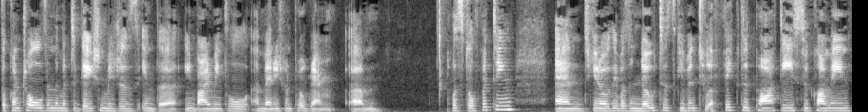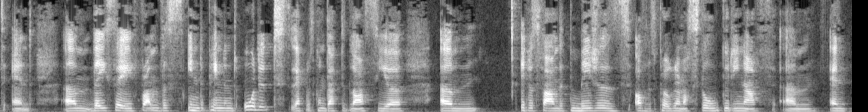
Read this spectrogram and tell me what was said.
the controls and the mitigation measures in the environmental uh, management program um, was still fitting. And, you know, there was a notice given to affected parties to comment. And um, they say from this independent audit that was conducted last year, um, it was found that the measures of this program are still good enough um, and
